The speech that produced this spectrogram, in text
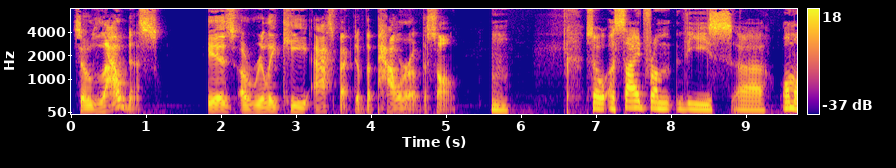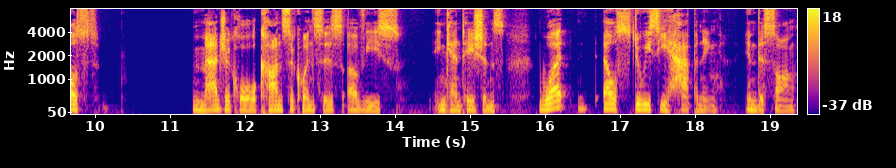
So loudness is a really key aspect of the power of the song. So aside from these uh, almost magical consequences of these incantations, what else do we see happening in this song?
